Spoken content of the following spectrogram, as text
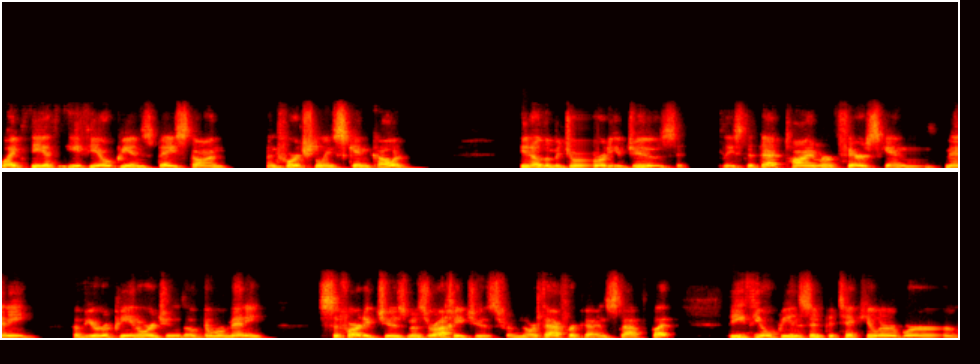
like the Ethiopians, based on unfortunately skin color. You know, the majority of Jews, at least at that time, are fair skinned, many of European origin, though there were many Sephardic Jews, Mizrahi Jews from North Africa and stuff. But the Ethiopians in particular were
